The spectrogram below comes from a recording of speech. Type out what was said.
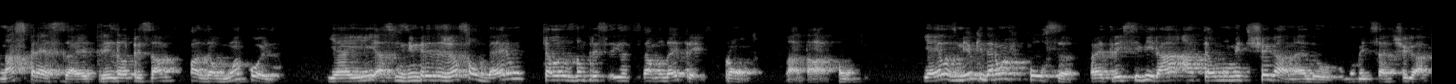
nas pressas, a E3 ela precisava fazer alguma coisa. E aí assim, as empresas já souberam que elas não precisavam da E3. Pronto, lá tá ponto. E aí elas meio que deram uma força para a E3 se virar até o momento chegar, né, do momento certo chegar.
